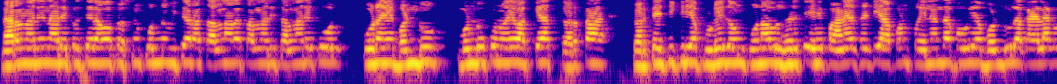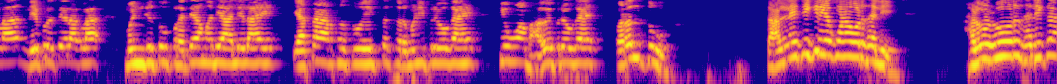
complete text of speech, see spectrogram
नारणारे नारे प्रत्यावा प्रश्न कोण विचारा. चालणारा चालणारी चालणारे कोण? कोण आहे? बंडू. बंडू कोण आहे वाक्यात? करता. कर्त्याची क्रिया पुढे जाऊन कोणावर घडते हे पाहण्यासाठी आपण पहिल्यांदा पाहूया. बंडूला काय लागला? ने प्रत्यय लागला. म्हणजे तो प्रत्यामध्ये आलेला आहे. याचा अर्थ तो एक तर कर्मणी प्रयोग आहे. किंवा भावे प्रयोग आहे. परंतु चालण्याची क्रिया कोणावर झाली? हळूहळूवर झाली का?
